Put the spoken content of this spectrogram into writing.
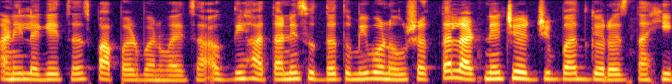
आणि लगेचच पापड बनवायचा. अगदी हाताने सुद्धा तुम्ही बनवू शकता. लाटण्याची अजिबात गरज नाही.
